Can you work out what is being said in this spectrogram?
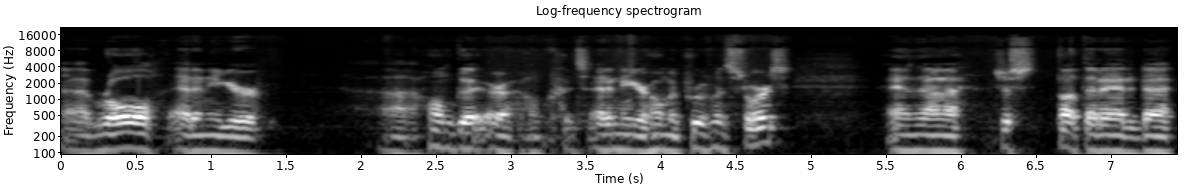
uh, roll at any of your uh, home good or home goods at any of your home improvement stores. And uh, just thought that added a,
